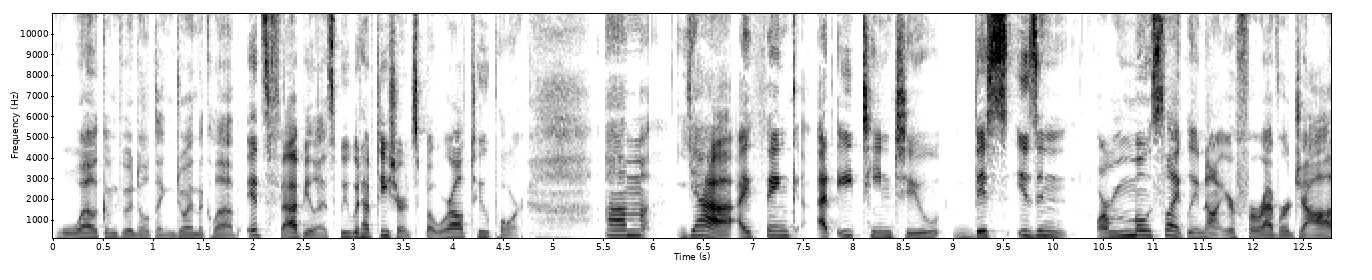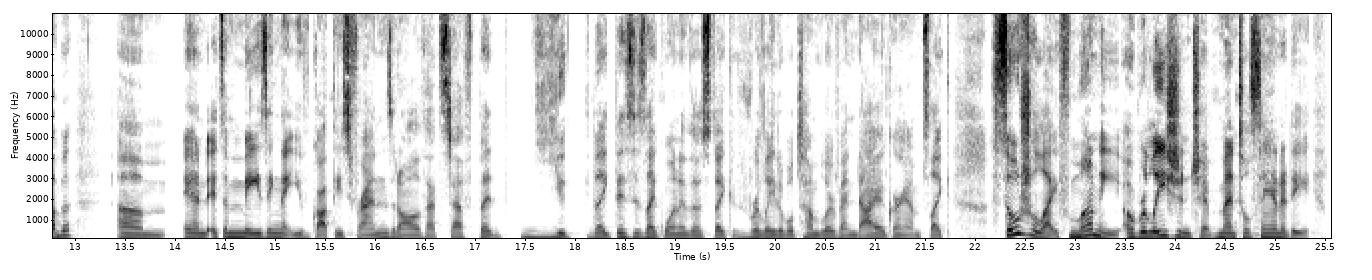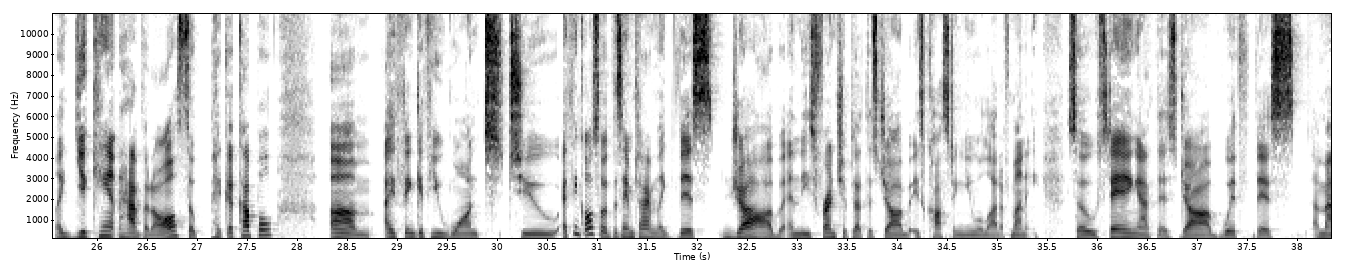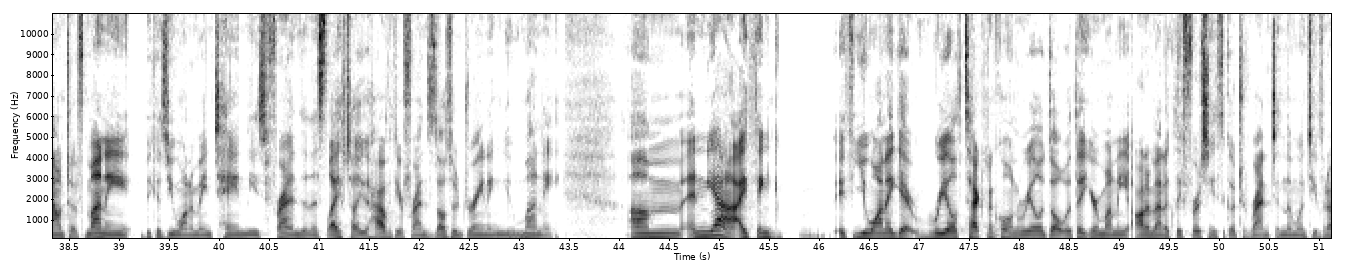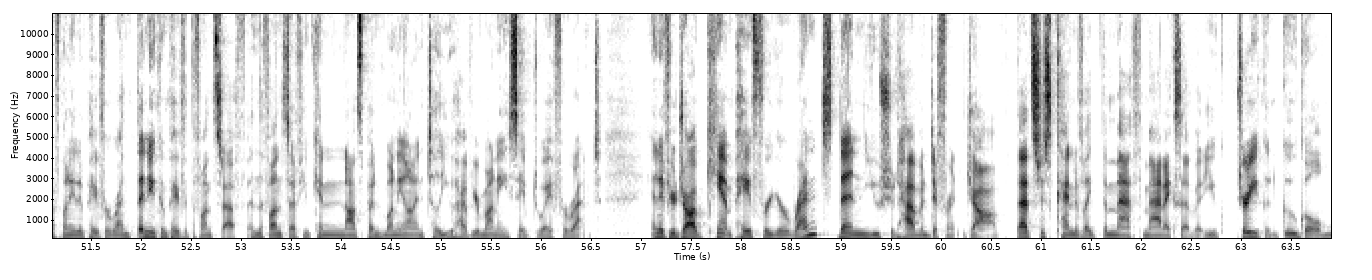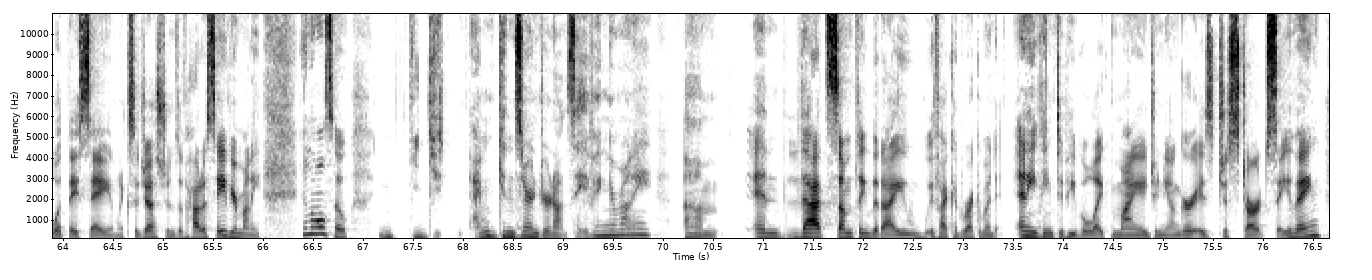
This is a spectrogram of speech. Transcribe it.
welcome to adulting. Join the club. It's fabulous. We would have t shirts, but we're all too poor. Um, yeah, I think at 18 too, this isn't or most likely not your forever job. Um, and it's amazing that you've got these friends and all of that stuff, but you like this is like one of those like relatable Tumblr Venn diagrams, like social life, money, a relationship, mental sanity. Like you can't have it all, so pick a couple um i think if you want to i think also at the same time like this job and these friendships at this job is costing you a lot of money. So staying at this job with this amount of money because you want to maintain these friends and this lifestyle you have with your friends is also draining you money. Um and yeah i think if you want to get real technical and real adult with it your money automatically first needs to go to rent. And then once you have enough money to pay for rent then you can pay for the fun stuff. And the fun stuff you cannot spend money on until you have your money saved away for rent and if your job can't pay for your rent, then you should have a different job. That's just kind of like the mathematics of it. You sure you could Google what they say and like suggestions of how to save your money. And also, I'm concerned you're not saving your money. Um, and that's something that I, if I could recommend anything to people like my age and younger, is just start saving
